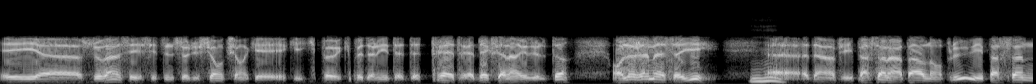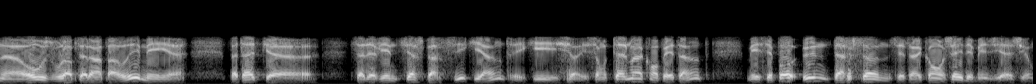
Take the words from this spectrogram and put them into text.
Et euh, souvent, c'est, c'est une solution qui, sont, qui, qui, qui peut, qui peut donner de, de très, très d'excellents résultats. On l'a jamais essayé. Euh, dans- puis personne n'en parle non plus et personne euh, ose vouloir peut-être en parler, mais euh, peut-être que ça devient une tierce partie qui entre et qui sont, ils sont tellement compétentes, mais c'est pas une personne, c'est un conseil de médiation.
